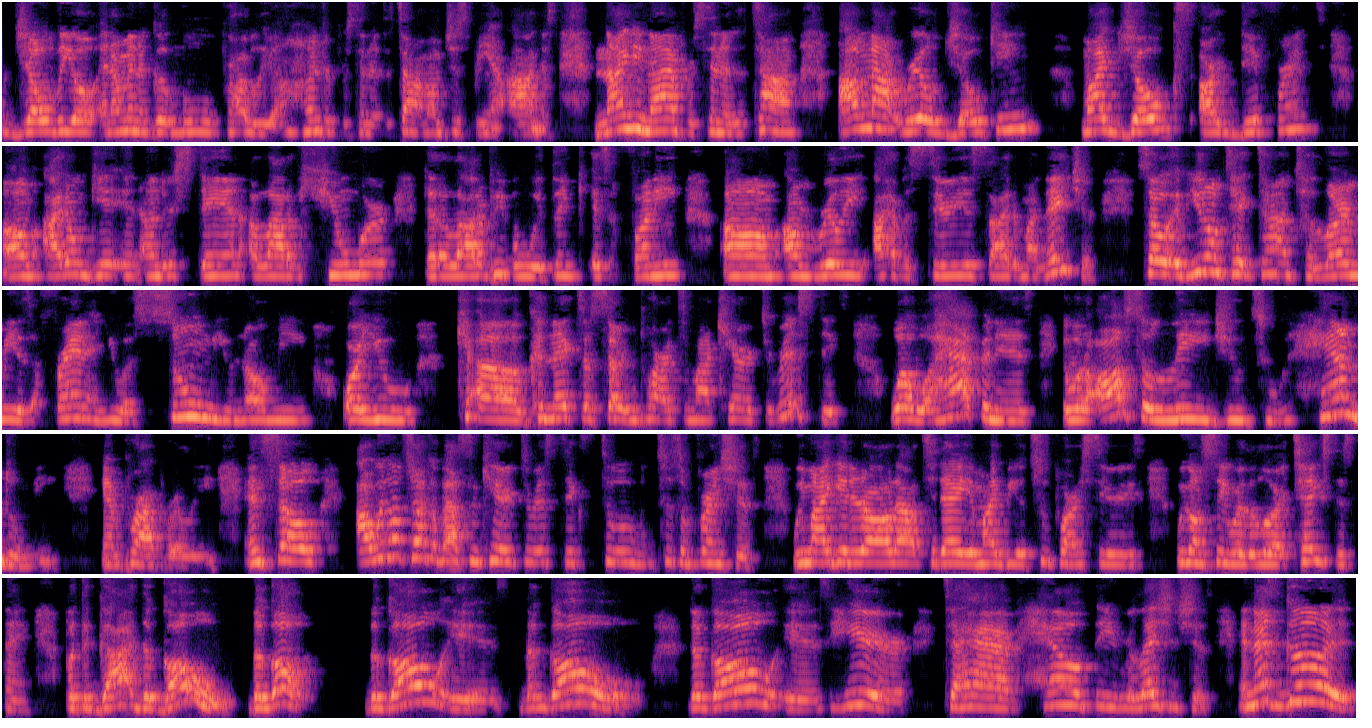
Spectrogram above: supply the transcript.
jovial and I'm in a good mood probably 100% of the time. I'm just being honest. 99% of the time, I'm not real joking. My jokes are different. Um, I don't get and understand a lot of humor that a lot of people would think is funny. Um, I'm really, I have a serious side of my nature. So if you don't take time to learn me as a friend and you assume you know me or you uh, connect to certain parts of my characteristics, what will happen is it would also lead you to handle me improperly. And so, are we to talk about some characteristics to, to some friendships? We might get it all out today. It might be a two part series. We're to see where the Lord takes this thing. But the God, the goal, the goal, the goal is the goal. The goal is here to have healthy relationships. And that's good.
